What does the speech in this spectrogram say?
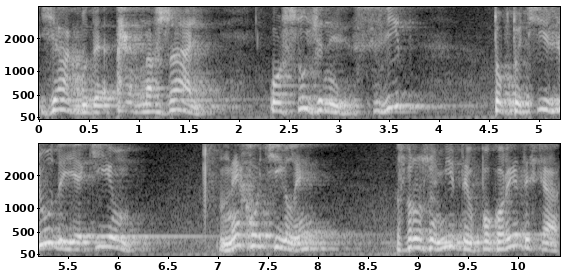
як буде, на жаль, осуджений світ, тобто ті люди, які не хотіли зрозуміти, впокоритися,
